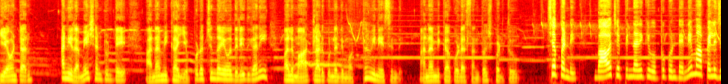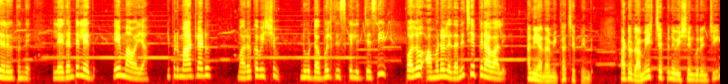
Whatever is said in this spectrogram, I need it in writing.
ఏమంటారు? అని రమేష్ అంటుంటే అనామిక ఎప్పుడొచ్చిందో ఏమో తెలియదు కానీ వాళ్ళు మాట్లాడుకున్నది మొత్తం వినేసింది. అనామిక కూడా సంతోషపడుతూ చెప్పండి బావ చెప్పిన దానికి ఒప్పుకుంటేనే మా పెళ్ళి జరుగుతుంది. లేదంటే లేదు. ఏం మావయ్య? ఇప్పుడు మాట్లాడు. మరొక విషయం. నువ్వు డబ్బులు తీసుకెళ్ళి ఇచ్చేసి పొలం అమ్మడం లేదని చెప్పి రావాలి. అని అనామిక చెప్పింది. అటు రమేష్ చెప్పిన విషయం గురించి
